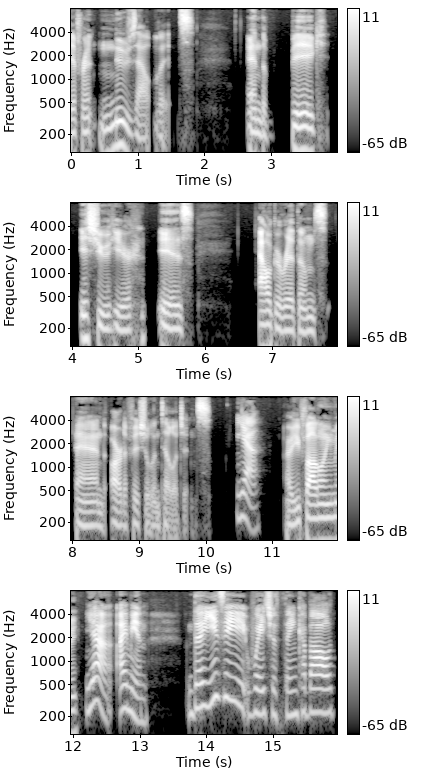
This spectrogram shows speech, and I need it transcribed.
different news outlets. And the big issue here is algorithms and artificial intelligence. yeah. Are you following me? Yeah, I mean, the easy way to think about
